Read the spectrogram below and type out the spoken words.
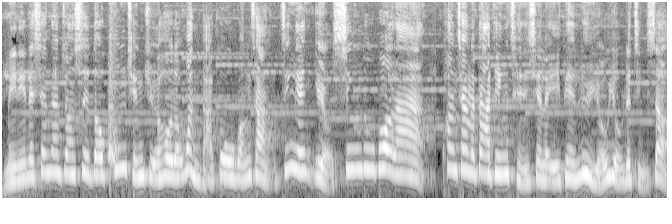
每年的圣诞装饰都空前绝后的万达购物广场，今年又有新突破啦！宽敞的大厅呈现了一片绿油油的景色，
